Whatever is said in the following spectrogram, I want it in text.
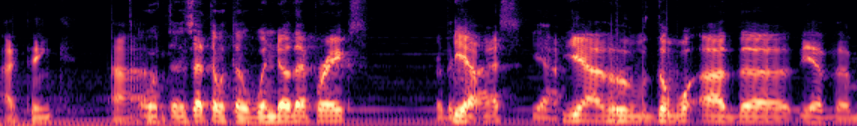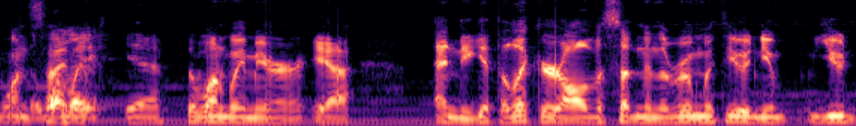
I think. Uh, What the- is that the, with the window that breaks or the Yeah. glass? Yeah. yeah, the the uh, the yeah the one The side one way. Yeah. the one way mirror, yeah. And you get the licker all of a sudden in the room with you, and you you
